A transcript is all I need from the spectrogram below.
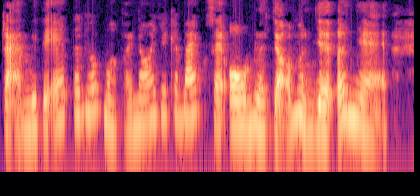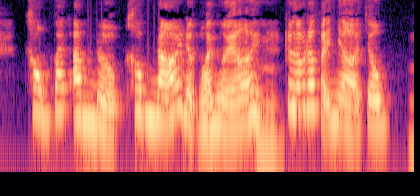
trạm BTS tới lúc mà phải nói với cái bác xe ôm là chở mình về tới nhà không phát âm được không nói được mọi người ơi Ừ. cái lúc đó phải nhờ chung ừ.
